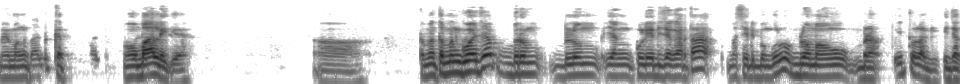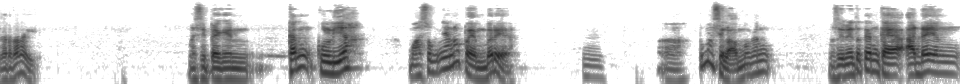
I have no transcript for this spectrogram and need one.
memang Balik. ke- mau balik ya? Oh. Teman-teman gua aja belum belum yang kuliah di Jakarta masih di Bengkulu belum mau itu lagi ke Jakarta lagi. Masih pengen kan kuliah masuknya November ya? Hmm. Ah, itu masih lama kan? Maksudnya itu kan kayak ada yang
